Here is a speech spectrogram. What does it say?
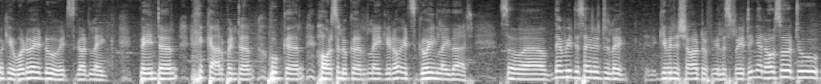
okay, what do I do? It's got like painter, carpenter, hooker, horse looker, like you know, it's going like that. So uh, then we decided to like give it a shot of illustrating and also to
